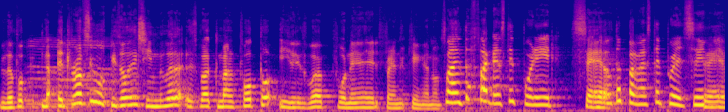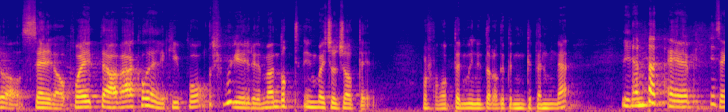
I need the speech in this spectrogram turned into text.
El próximo episodio, sin duda, les voy a tomar foto y les voy a poner el premio que ganó. ¿Cuánto pagaste por ir? Cero. ¿Cuánto pagaste por el ser? Cero, cero. Fue trabajo del equipo y les mando un besochote. Por favor, terminen todo lo que tienen que terminar. Eh, sí,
